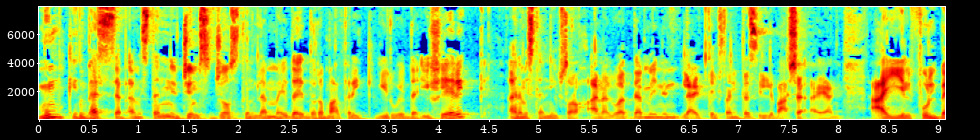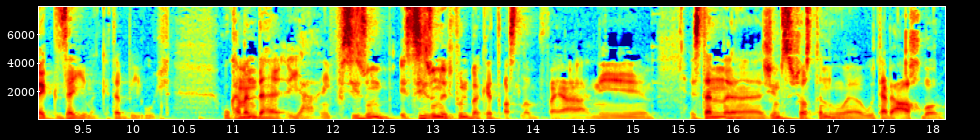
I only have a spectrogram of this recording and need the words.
ممكن بس أبقى مستني جيمس جاستن لما يبدأ يتدرب مع الفريق الكبير ويبدأ يشارك. أنا مستنيه بصراحة. أنا الواد ده من لعيبة الفانتسي اللي بعشقها. يعني عيل full back زي ما الكتاب بيقول. وكمان ده يعني في season ال season ال full back ات أصلا. فيعني استنى جيمس جاستن وتابع أخباره.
